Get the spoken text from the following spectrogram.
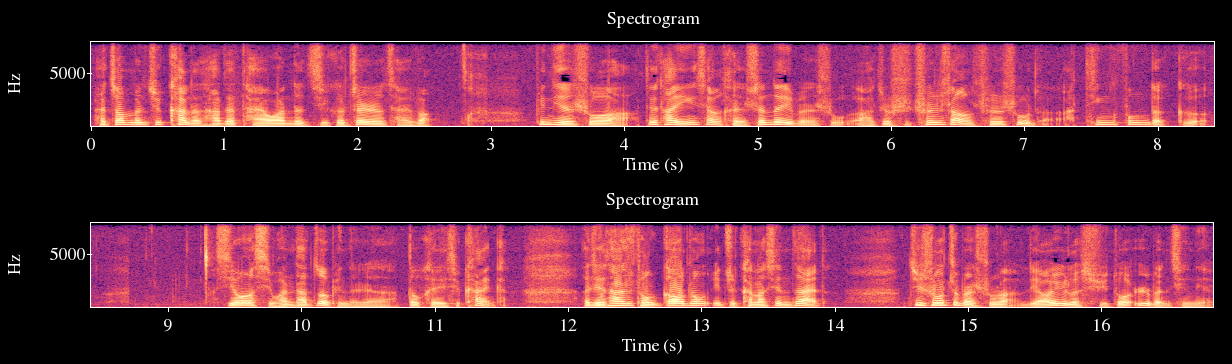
还专门去看了他在台湾的几个真人采访。冰田说啊，对他影响很深的一本书啊，就是村上春树的《听风的歌》，希望喜欢他作品的人啊，都可以去看一看。而且他是从高中一直看到现在的，据说这本书呢，疗愈了许多日本青年。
